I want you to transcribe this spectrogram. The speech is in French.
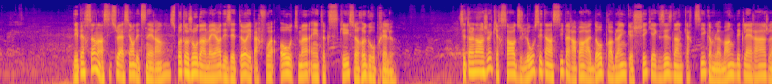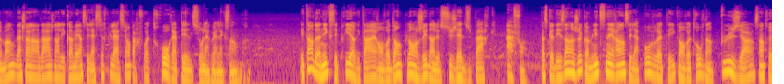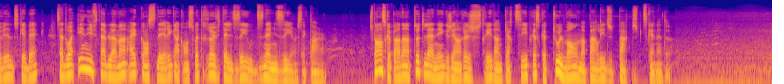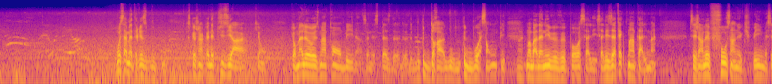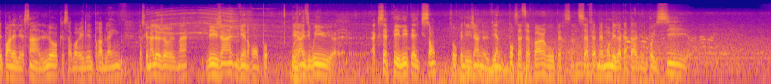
Des personnes en situation d'itinérance, pas toujours dans le meilleur des états et parfois hautement intoxiquées, se regrouperaient là. C'est un enjeu qui ressort du lot ces temps-ci par rapport à d'autres problèmes que je sais qui existent dans le quartier comme le manque d'éclairage, le manque d'achalandage dans les commerces et la circulation parfois trop rapide sur la rue Alexandre. Étant donné que c'est prioritaire, on va donc plonger dans le sujet du parc à fond. Parce que des enjeux comme l'itinérance et la pauvreté qu'on retrouve dans plusieurs centres-villes du Québec, ça doit inévitablement être considéré quand on souhaite revitaliser ou dynamiser un secteur. Je pense que pendant toute l'année que j'ai enregistré dans le quartier, presque tout le monde m'a parlé du parc du Petit Canada. Moi, ça m'intéresse beaucoup. Parce que j'en connais plusieurs qui ont, qui ont malheureusement tombé dans une espèce de, de- de beaucoup de drogue ou beaucoup de boissons. Puis, à un moment donné, veut, veut pas, ça les, ça les affecte mentalement. Puis ces gens-là, il faut s'en occuper, mais c'est pas en les laissant là que ça va régler le problème. Parce que malheureusement, les gens, ils viendront pas. Les gens, ils disent oui, euh, acceptez-les tels qu'ils sont, sauf que les gens ne viennent pas. Ça fait peur aux personnes. Ça fait, mais moi, mes locataires viennent pas ici.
